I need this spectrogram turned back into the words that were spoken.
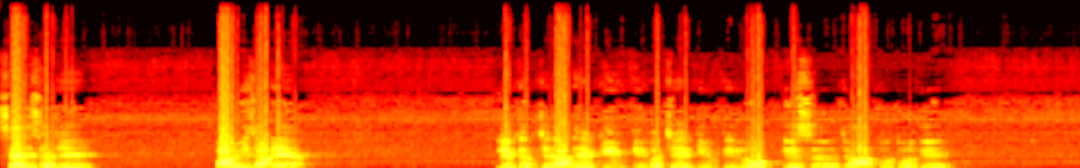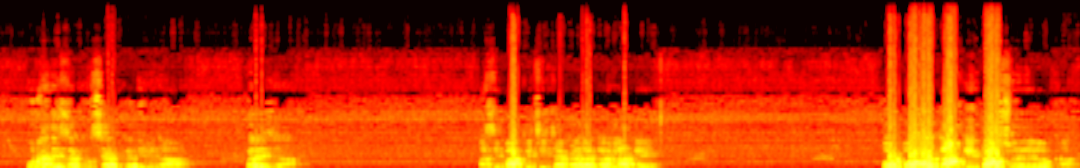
ਸਹਿਜੇ ਸਹਿਜੇ ਭਰ ਵੀ ਜਾਣੇ ਆ। ਲੇਕਿਨ ਜਿਨ੍ਹਾਂ ਦੇ ਕੀਮਤੀ ਬੱਚੇ, ਕੀਮਤੀ ਲੋਕ ਇਸ ਜਹਾਨ ਤੋਂ ਤੁਰ ਗਏ, ਉਹਨਾਂ ਦੇ ਜ਼ਖਮ ਸਹਿਤ ਕਦੀ ਵੀ ਨਾ ਭਰੇ ਜਾਣ। ਅਸੀਂ ਬਾਕੀ ਚੀਜ਼ਾਂ ਪੈਦਾ ਕਰ ਲਾਂਗੇ ਔਰ ਬਹੁਤ ਕੰਮ ਕੀਤਾ ਉਸ ਵੇਲੇ ਲੋਕਾਂ ਨੇ।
